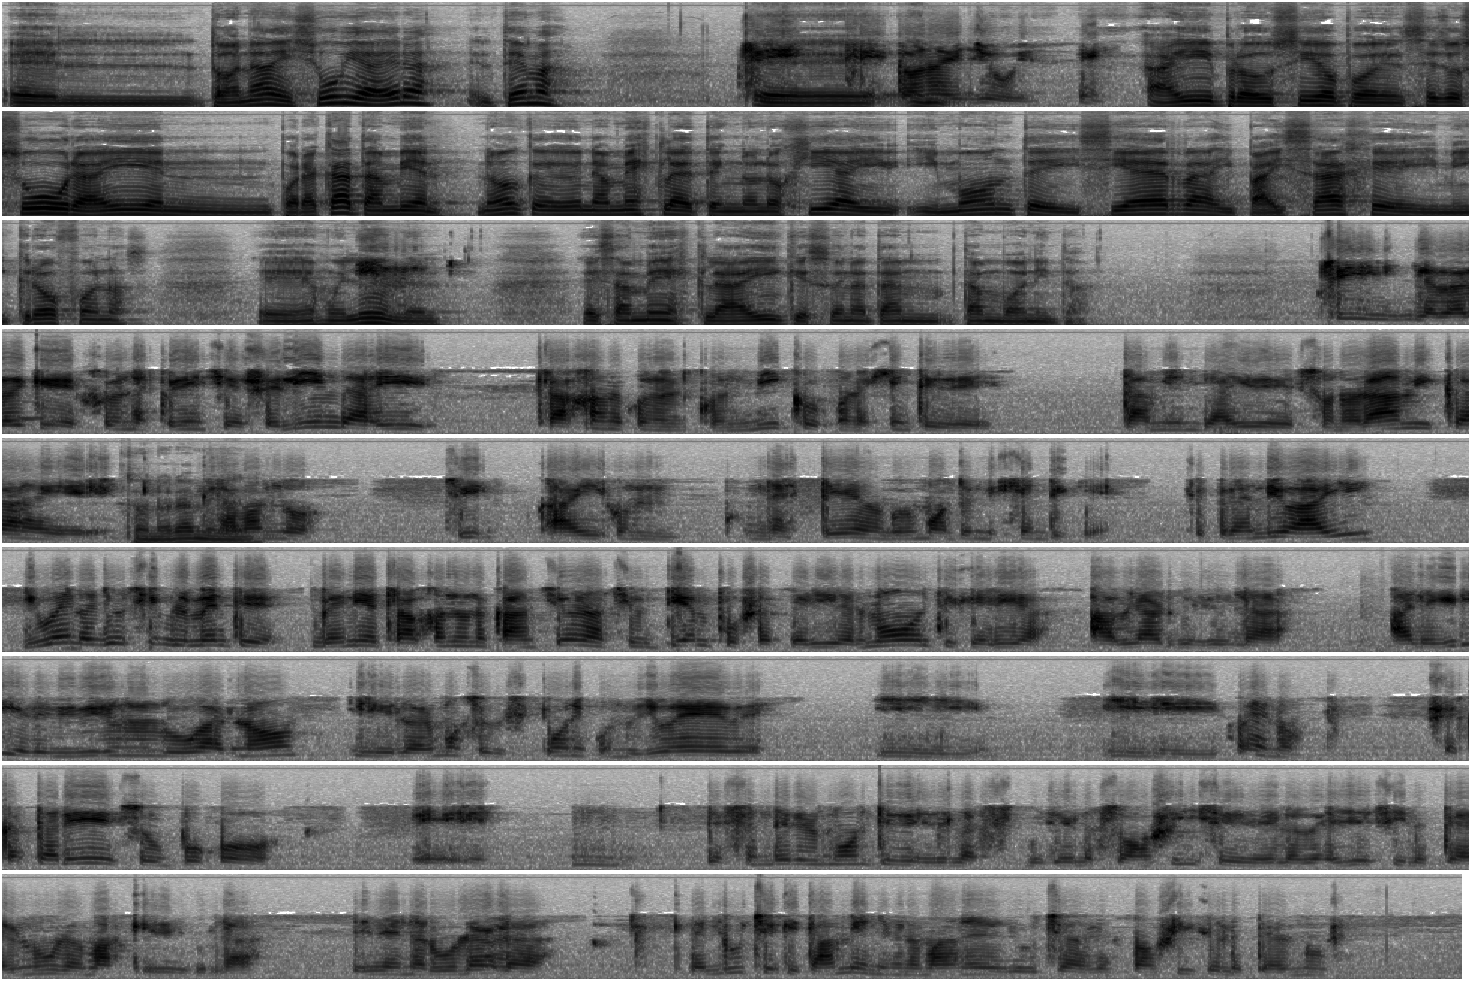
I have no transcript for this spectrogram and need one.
El tonada y lluvia era el tema. Sí, eh, tonada y lluvia. Ahí producido por el sello Sur, ahí en por acá también, ¿no? Que una mezcla de tecnología y, monte y sierra y paisaje y micrófonos. Eh, es muy lindo esa mezcla ahí que suena tan tan bonito. Sí, la verdad que fue una experiencia re linda ahí trabajando con el, con Nico, con la gente de también de ahí de Sonorámica, eh, Sonorámica. grabando, sí, ahí con, con Esteban, con un montón de gente que se prendió ahí. Y bueno, yo simplemente venía trabajando una canción hace un tiempo referida al monte, quería hablar desde la alegría de vivir en un lugar, ¿no? Y lo hermoso que se pone cuando llueve. Y, y bueno, rescatar eso, un poco eh, defender el monte desde la, desde la sonrisa y de la belleza y la ternura más que desde, la, desde enarbolar la, lucha que también es una manera de luchar, la sonrisa y la ternura.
